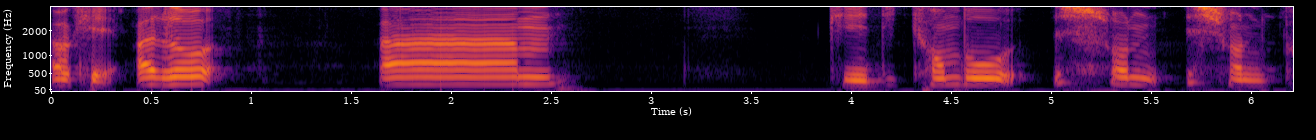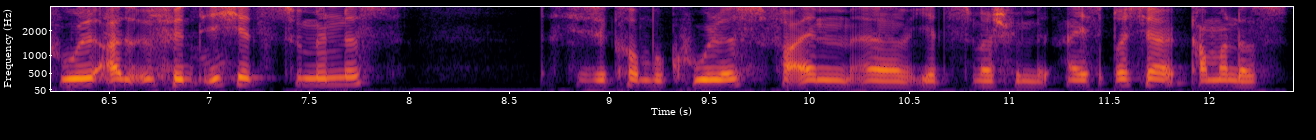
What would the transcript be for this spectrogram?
Okay, also. Ähm. Okay, die Combo ist schon, ist schon cool. Also finde ich jetzt zumindest, dass diese Combo cool ist. Vor allem äh, jetzt zum Beispiel mit Eisbrecher kann man das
